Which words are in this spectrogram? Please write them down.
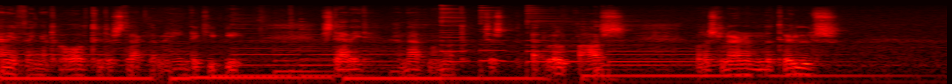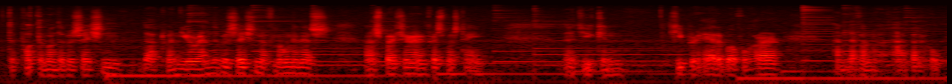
Anything at all to distract the mind, to keep you steadied in that moment. Just it will pass, but it's learning the tools to put them in the position that when you're in the position of loneliness, and especially around Christmas time, that you can keep your head above water and live in a, bit of hope.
